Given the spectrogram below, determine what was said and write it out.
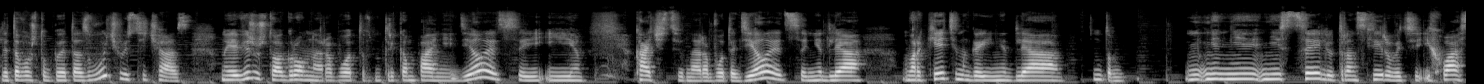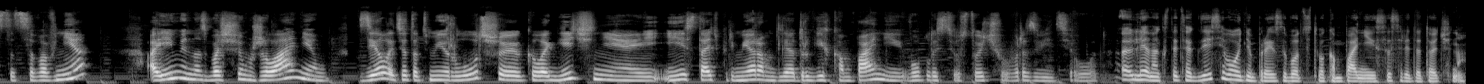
для того, чтобы это озвучивать сейчас, но я вижу, что огромная работа внутри компании делается, и качественная работа делается не для маркетинга и не для ну, там, не, не, не с целью транслировать и хвастаться вовне, а именно с большим желанием сделать этот мир лучше, экологичнее и стать примером для других компаний в области устойчивого развития. Вот. Э, Лена, кстати, а где сегодня производство компании сосредоточено?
